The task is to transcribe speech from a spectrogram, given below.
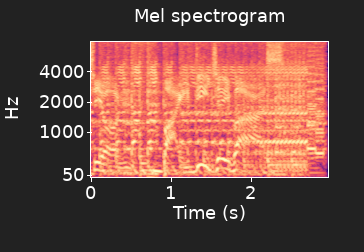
By DJ Bass.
